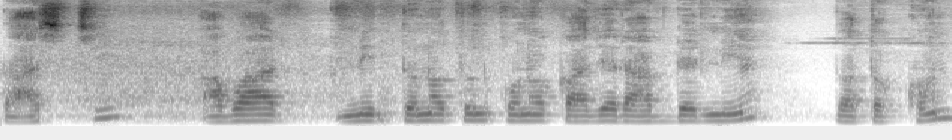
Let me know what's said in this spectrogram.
তা আসছি। আবার নিত্য নতুন কোনো কাজের আপডেট নিয়ে ততক্ষণ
